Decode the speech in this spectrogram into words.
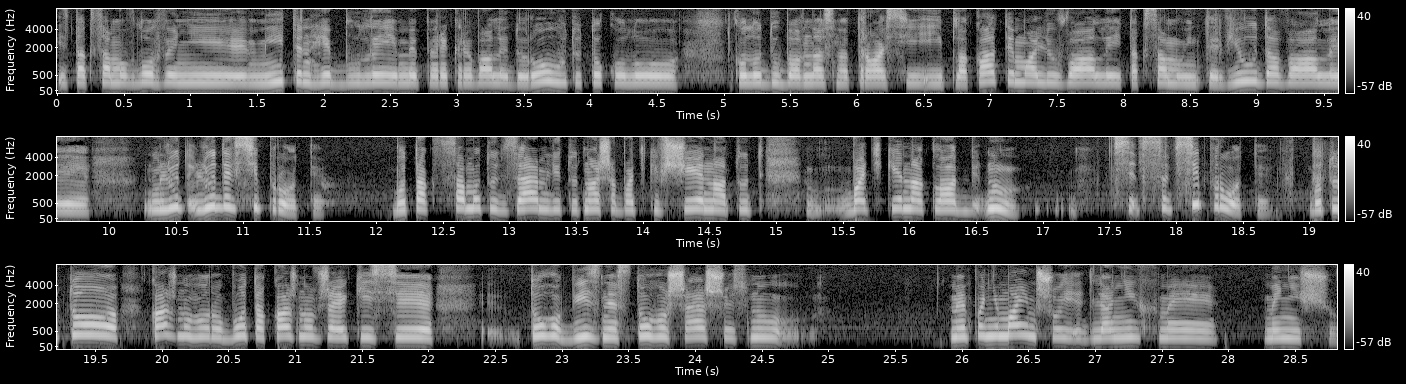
І так само в Логвині мітинги були. Ми перекривали дорогу тут коло, коло дуба в нас на трасі, і плакати малювали, і так само інтерв'ю давали. Ну, люди, люди всі проти. Бо так само тут землі, тут наша батьківщина, тут батьки на кладбі. Ну, всі, всі, проти. Бо тут то кожного робота, кожного вже якийсь е, того бізнес, того ще щось. Ну, ми розуміємо, що для них ми, ми ніщо.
